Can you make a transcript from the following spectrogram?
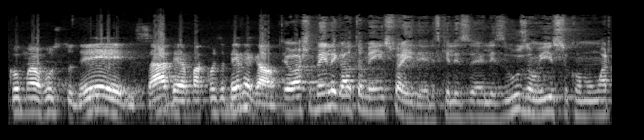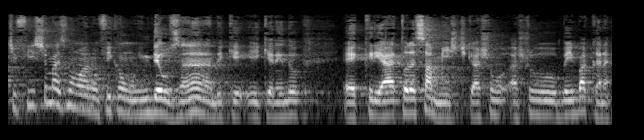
como é o rosto deles, sabe? É uma coisa bem legal. Eu acho bem legal também isso aí deles, que eles, eles usam isso como um artifício, mas não, não ficam endeusando e, que, e querendo é, criar toda essa mística. Acho, acho bem bacana.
